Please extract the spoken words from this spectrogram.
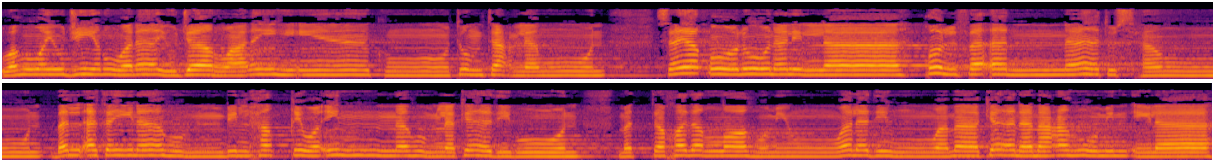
وهو يجير ولا يجار عليه إن كنتم تعلمون. سيقولون لله قل فأنا تسحرون. بل أتيناهم بالحق وإنهم لكاذبون. ما اتخذ الله من ولد وما كان معه من إله.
